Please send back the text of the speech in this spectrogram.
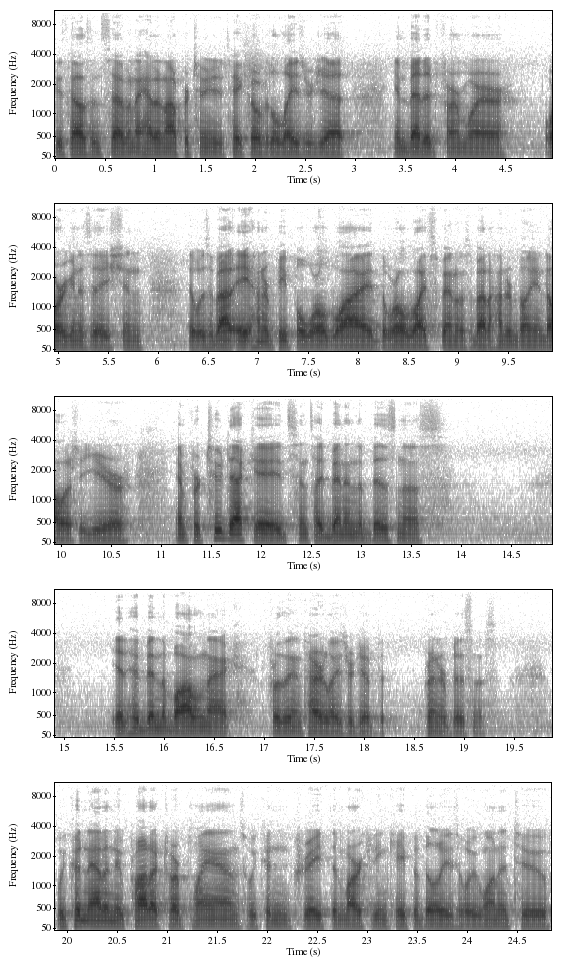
2007, I had an opportunity to take over the LaserJet embedded firmware organization that was about 800 people worldwide. The worldwide spend was about $100 million a year. And for two decades, since I'd been in the business, it had been the bottleneck for the entire LaserJet printer business. We couldn't add a new product to our plans. We couldn't create the marketing capabilities that we wanted to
